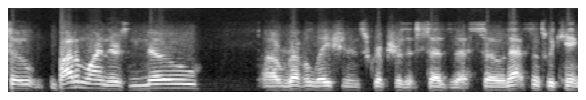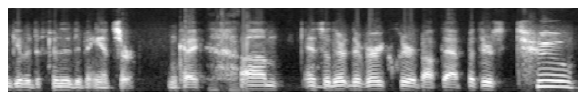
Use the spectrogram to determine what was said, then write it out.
so bottom line, there's no uh, revelation in Scripture that says this. So in that sense, we can't give a definitive answer. Okay, um, and so they're they're very clear about that. But there's two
